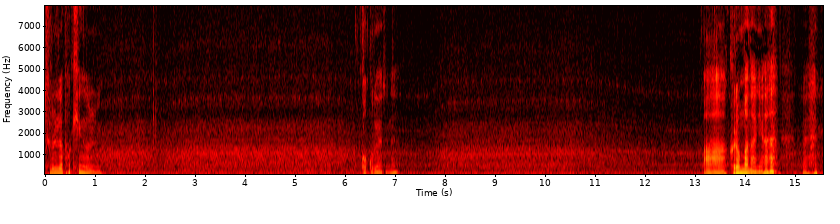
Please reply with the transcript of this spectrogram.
트레일러 파킹을 거꾸로 해야 되네? 아, 그런 만 하냐?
